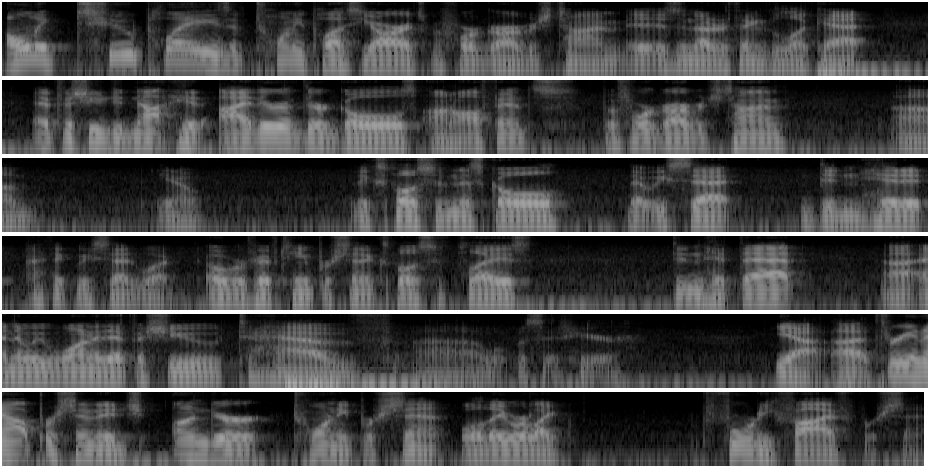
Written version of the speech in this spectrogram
only two plays of 20 plus yards before garbage time is another thing to look at. FSU did not hit either of their goals on offense before garbage time. Um, you know, the explosiveness goal that we set didn't hit it. I think we said what over 15% explosive plays, didn't hit that. Uh, and then we wanted FSU to have uh, what was it here? Yeah, uh, three and out percentage under 20%. Well, they were like 45%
